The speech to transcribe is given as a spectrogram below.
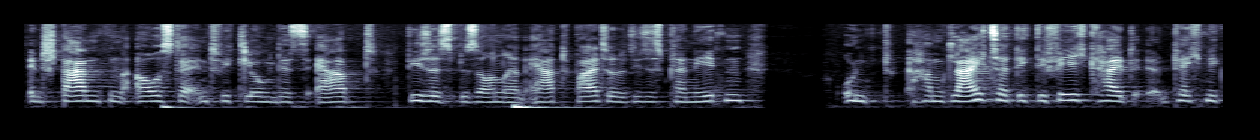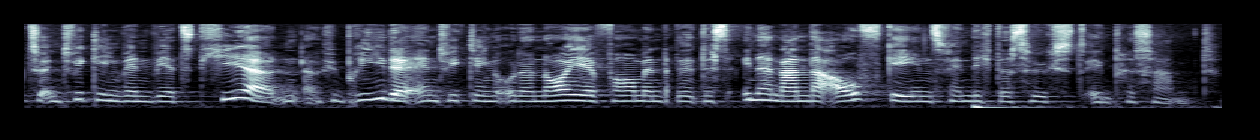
entstanden aus der Entwicklung des Erd, dieses besonderen Erdballs oder dieses Planeten und haben gleichzeitig die Fähigkeit, Technik zu entwickeln. Wenn wir jetzt hier Hybride entwickeln oder neue Formen des Ineinanderaufgehens, fände ich das höchst interessant.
